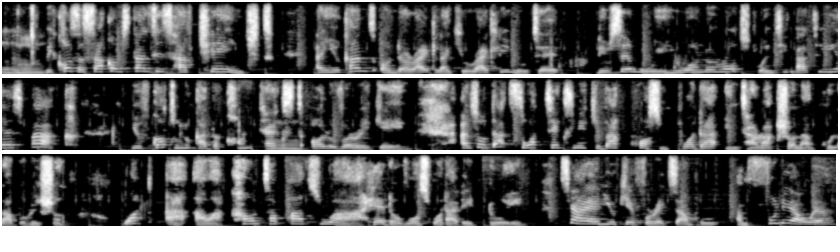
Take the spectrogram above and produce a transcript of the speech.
mm. because the circumstances have changed. And you can't underwrite, like you rightly noted, the same way you underwrote 20, 30 years back. You've got to look at the context mm. all over again. And so that's what takes me to that cross border interaction and collaboration. What are our counterparts who are ahead of us? What are they doing? CIN UK, for example, I'm fully aware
